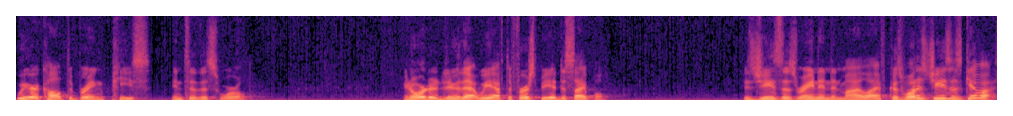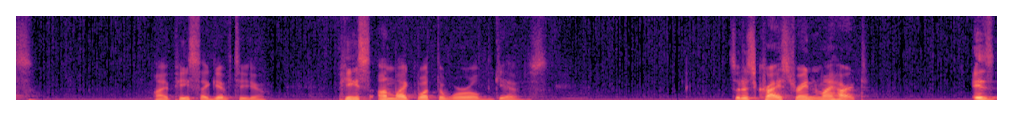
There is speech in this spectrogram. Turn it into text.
We are called to bring peace into this world. In order to do that, we have to first be a disciple. Is Jesus reigning in my life? Because what does Jesus give us? My peace I give to you. Peace unlike what the world gives. So does Christ reign in my heart? Is,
